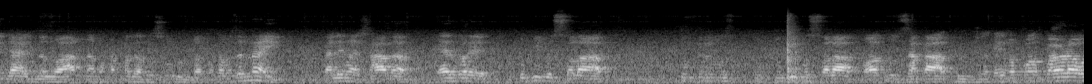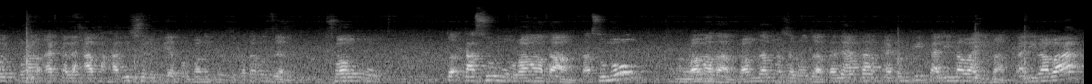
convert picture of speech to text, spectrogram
ইলাহা ইল্লাল্লাহ আন্না মুহাম্মাদার রাসূলুল্লাহ কথা বুঝেন নাই কালিমা শাহাদা এরপরে তুকিমুস যাকাত। এই ওই কথা সমু তাসুমু রমাদান। তাসুমু রমাদান, রমজান মাসের রোজা। তাহলে আপনার এখন কি? ইমান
